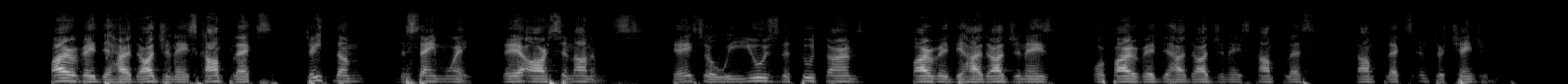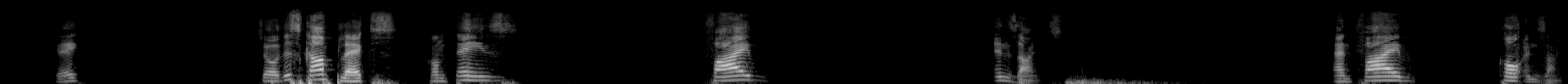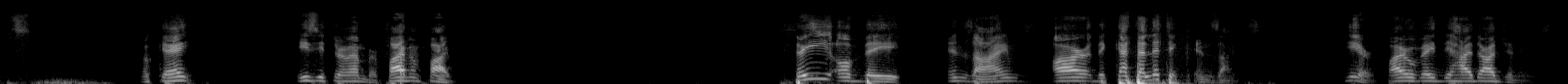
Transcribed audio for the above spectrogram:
pyruvate dehydrogenase complex, treat them the same way. They are synonymous. Okay, so we use the two terms pyruvate dehydrogenase or pyruvate dehydrogenase complex complex interchangeably. Okay? So this complex contains five enzymes and five coenzymes. Okay? Easy to remember. Five and five. Three of the enzymes are the catalytic enzymes. Here, pyruvate dehydrogenase,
